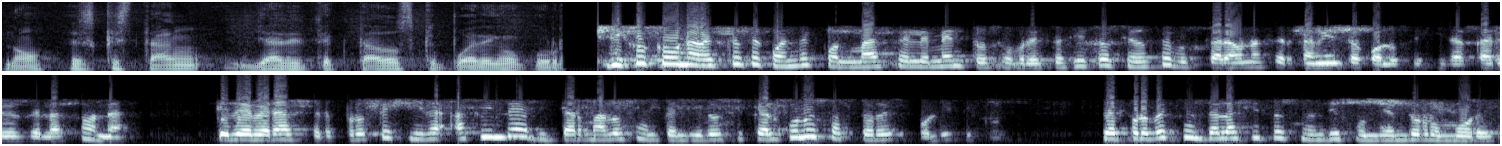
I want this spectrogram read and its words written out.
no, es que están ya detectados que pueden ocurrir. Dijo que una vez que se cuente con más elementos sobre esta situación, se buscará un acercamiento con los ejidatarios de la zona, que deberá ser protegida a fin de evitar malos entendidos y que algunos actores políticos se aprovechen de la situación difundiendo rumores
